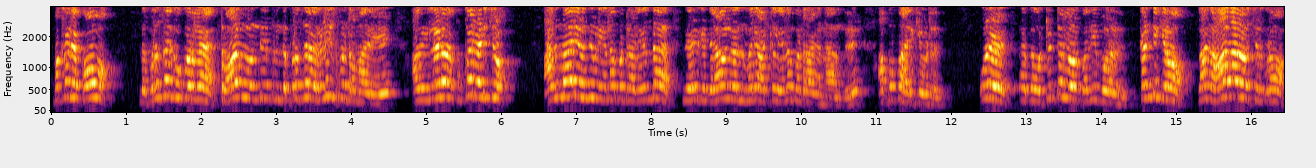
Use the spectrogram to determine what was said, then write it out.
மக்களுடைய கோபம். இந்த ப்ரெஷர் குக்கர்ல வால்வு வந்து இப்படி இந்த ப்ரெஷரை ரிலீஸ் பண்ற மாதிரி அது இல்லைன்னா குக்கர் வெடிச்சிடும் அது மாதிரி வந்து இவங்க என்ன பண்றாங்க இந்த இந்த ராகுல் காந்தி மாதிரி ஆட்கள் என்ன பண்றாங்கன்னா வந்து அப்பப்போ அறிக்கை விடுறது. ஒரு இப்போ ட்விட்டர்ல ஒரு பதிவு போடுறது. கண்டிக்கிறோம். நாங்க ஆதாரம் வச்சிருக்கிறோம்.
